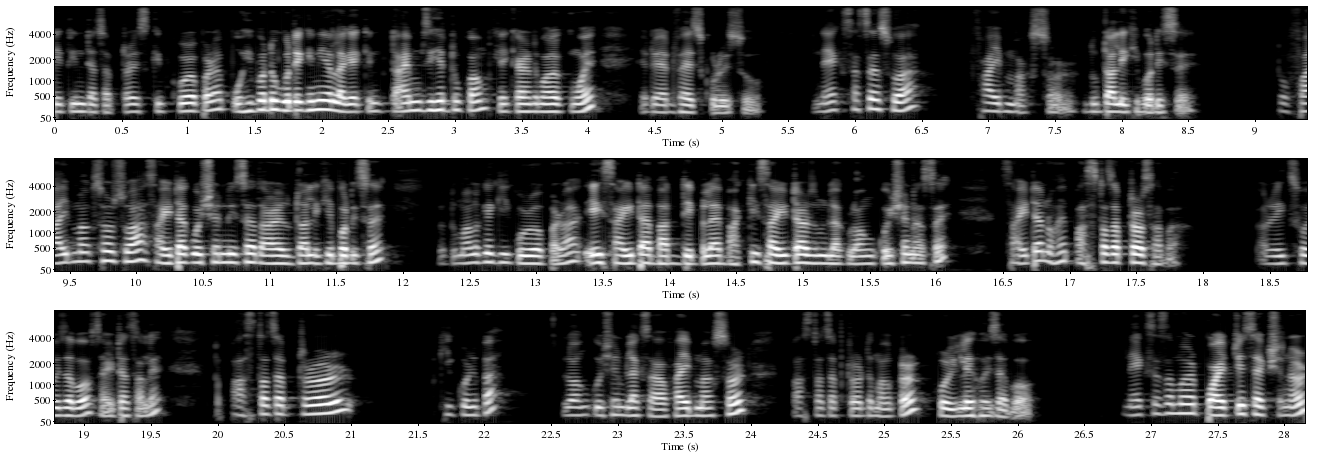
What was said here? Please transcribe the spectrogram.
এই তিনিটা চেপ্টাৰ স্কিপ কৰিব পাৰা পঢ়িবতো গোটেইখিনিয়ে লাগে কিন্তু টাইম যিহেতু কম সেইকাৰণে তোমালোক মই এইটো এডভাইচ কৰিছোঁ। নেক্সট আছে চোৱা ফাইভ মাৰ্কছৰ দুটা লিখিব দিছে। তো ফাইভ মাৰ্কছৰ চোৱা চাৰিটা কুৱেশ্যন দিছে তাৰে দুটা লিখিব দিছে। তো তোমালোকে কি কৰিব পাৰা এই চাৰিটা বাদ দি পেলাই বাকী চাৰিটাৰ যোনবিলাক লং কুৱেশ্যন আছে চাৰিটা নহয় পাঁচটা চেপ্টাৰ চাবা। ৰিক্স হৈ যাব চাৰিটা চালে। তো পাঁচটা চেপ্টাৰৰ কি কৰিবা লং কুৱেশ্যনবিলাক চাবা ফাইভ মাৰ্কছৰ পাঁচটা চেপ্টাৰ তোমালোকৰ কৰিলেই হৈ যাব। নেক্সট আছে আমাৰ পঁয়ত্ৰিছ ছেকশ্যনৰ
